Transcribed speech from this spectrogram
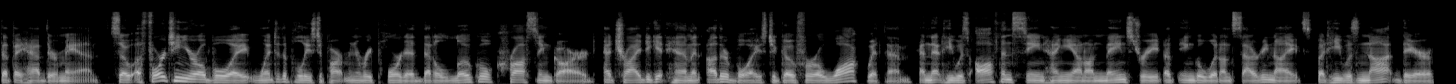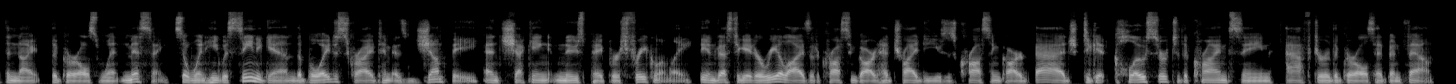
that they had their man. So a 14 year old boy went to the police department and reported that a local crossing guard had tried to get him and other boys to go for a walk with him, and that he was often seen hanging out on Main Street of Inglewood on Saturday nights, but he was not there the night the girls went missing. So when he was seen again, the boy described him as jumpy and checking newspapers frequently. The investigator realized that a crossing guard had tried to use his crossing guard badge to get closer to the crime scene after the girls had been found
